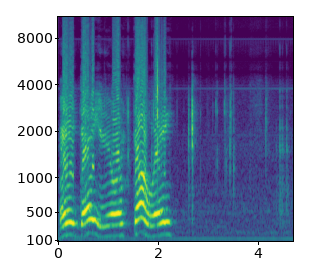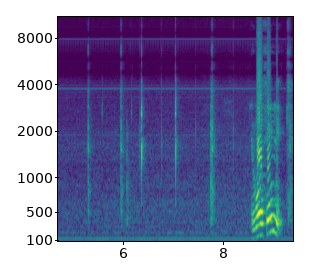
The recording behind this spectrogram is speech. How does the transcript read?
Hey, there you are, story. What's in it?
